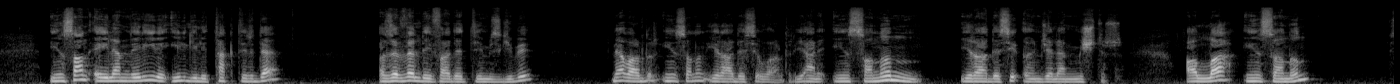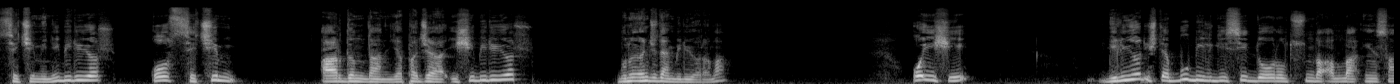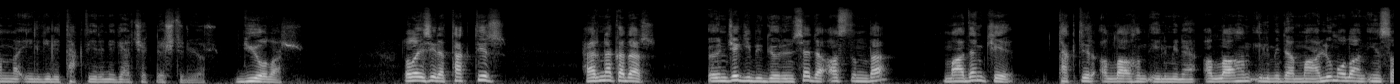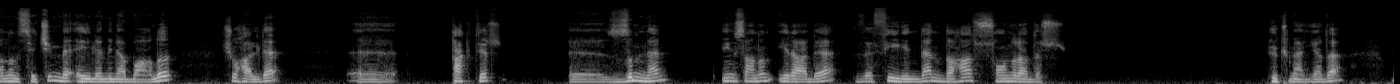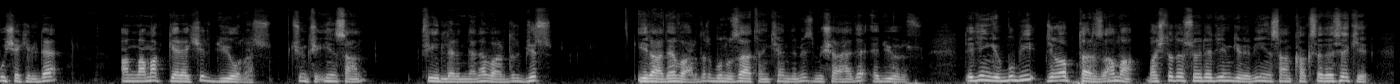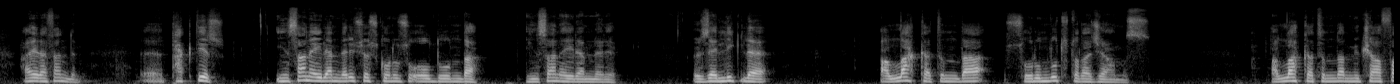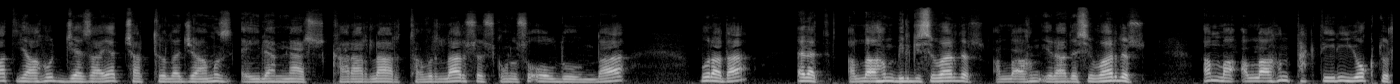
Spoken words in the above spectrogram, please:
İnsan eylemleriyle ilgili takdirde az evvel de ifade ettiğimiz gibi ne vardır? İnsanın iradesi vardır. Yani insanın iradesi öncelenmiştir. Allah insanın seçimini biliyor. O seçim ardından yapacağı işi biliyor. Bunu önceden biliyor ama. O işi biliyor işte bu bilgisi doğrultusunda Allah insanla ilgili takdirini gerçekleştiriyor diyorlar. Dolayısıyla takdir her ne kadar önce gibi görünse de aslında madem ki takdir Allah'ın ilmine, Allah'ın ilmi de malum olan insanın seçim ve eylemine bağlı, şu halde e, takdir e, zımnen insanın irade ve fiilinden daha sonradır. Hükmen ya da bu şekilde anlamak gerekir diyorlar. Çünkü insan fiillerinde ne vardır? Bir irade vardır. Bunu zaten kendimiz müşahede ediyoruz. Dediğim gibi bu bir cevap tarzı ama başta da söylediğim gibi bir insan kalksa dese ki hayır efendim e, takdir insan eylemleri söz konusu olduğunda insan eylemleri özellikle Allah katında sorumlu tutulacağımız Allah katında mükafat yahut cezaya çarptırılacağımız eylemler, kararlar, tavırlar söz konusu olduğunda burada evet Allah'ın bilgisi vardır, Allah'ın iradesi vardır. Ama Allah'ın takdiri yoktur.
